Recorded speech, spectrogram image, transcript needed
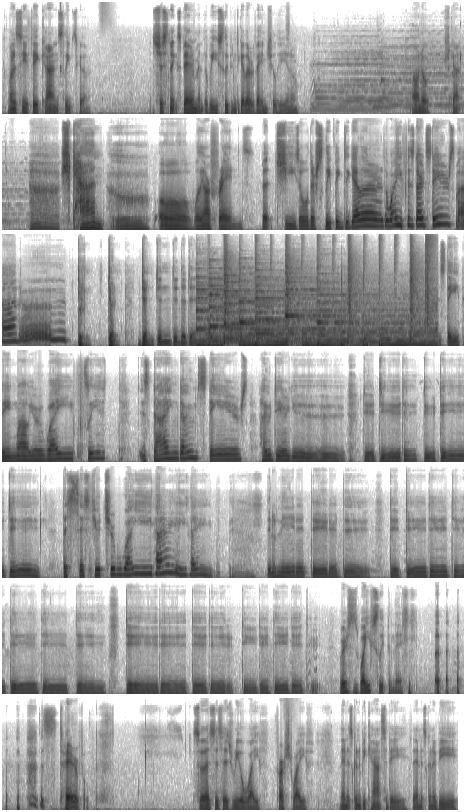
I want to see if they can sleep together. It's just an experiment. They'll be sleeping together eventually, you know. Oh no, she can't. she can. oh, well they are friends, but jeez, oh they're sleeping together. The wife is downstairs, man. Oh, dun dun dun dun dun dun. dun. Sleeping while your wife is dying downstairs. How dare you? Do do do do do do. This is future way, hey, hey. Where's his wife sleeping then? This is terrible. So this is his real wife, first wife. Then it's going to be Cassidy. Then it's going to be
